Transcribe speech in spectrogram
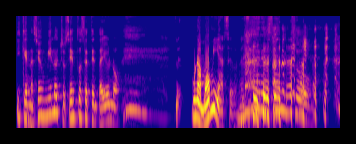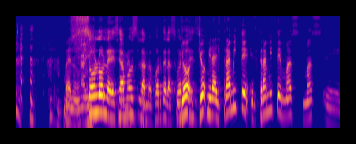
y que nació en 1871. Una momia. se- Madre santo. Bueno, Solo le deseamos la mejor de las suertes. yo, mira, el trámite, el trámite más, más eh,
